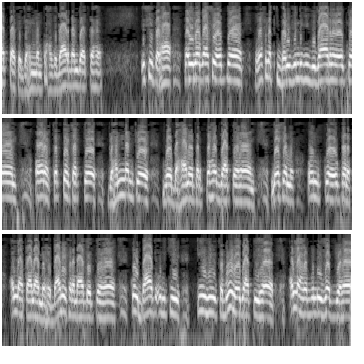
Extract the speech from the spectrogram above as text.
حتیٰ کہ جہنم کا حقدار بن جاتا ہے۔ اسی طرح کئی لوگ ایسے ہوتے ہیں، غفلت کی بڑی زندگی گزار رہے ہوتے ہیں اور کرتے کرتے جہنم کے وہ بہانے پر پہنچ جاتے ہیں، لیکن ان کے اوپر اللہ تعالیٰ مہربانی فرما دیتے ہیں، کوئی بات ان کی کی ہوئی قبول ہو جاتی ہے، اللہ رب العزت جو ہے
